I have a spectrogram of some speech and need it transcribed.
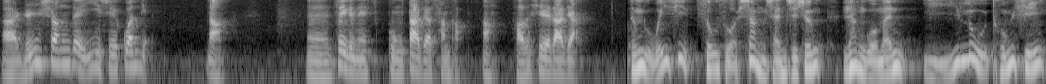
啊人生的一些观点那，嗯，这个呢供大家参考啊。好的，谢谢大家。登录微信搜索“上山之声”，让我们一路同行。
